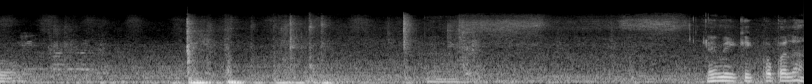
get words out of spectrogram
Oh. Ay, may cake pa pala.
